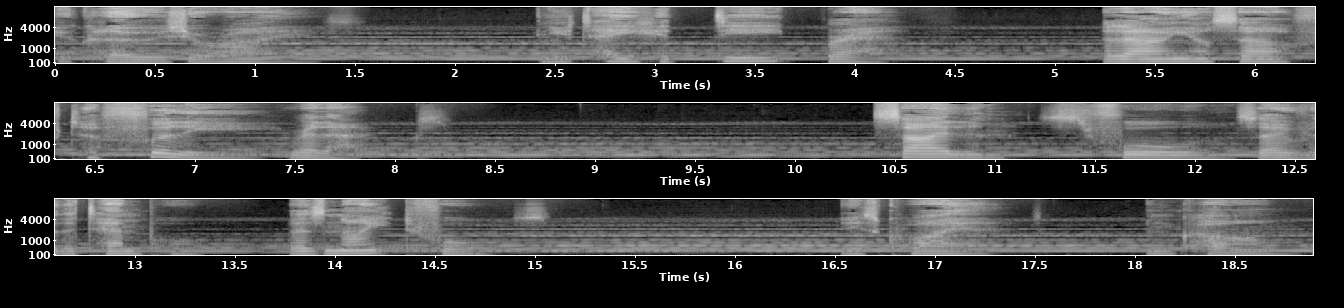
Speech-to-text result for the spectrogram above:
You close your eyes and you take a deep breath allowing yourself to fully relax. Silence falls over the temple as night falls. It is quiet and calm.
